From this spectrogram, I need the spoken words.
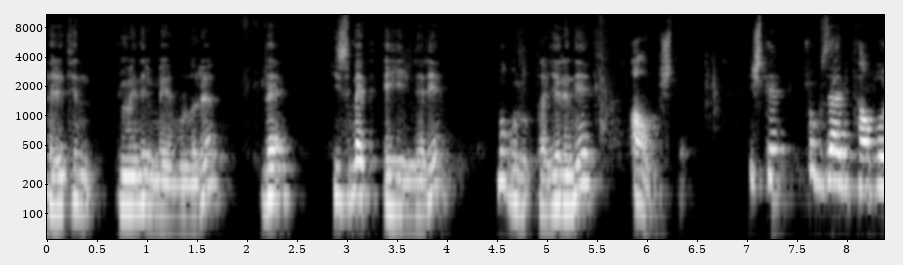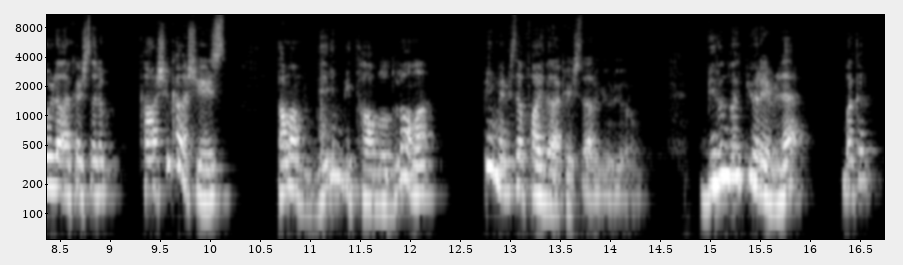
Devletin güvenilir memurları ve hizmet ehilleri bu grupta yerini almıştı. İşte çok güzel bir tabloyla arkadaşlarım karşı karşıyayız. Tamam derin bir tablodur ama bilmemize fayda arkadaşlar görüyorum. Birindeki görevliler bakın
